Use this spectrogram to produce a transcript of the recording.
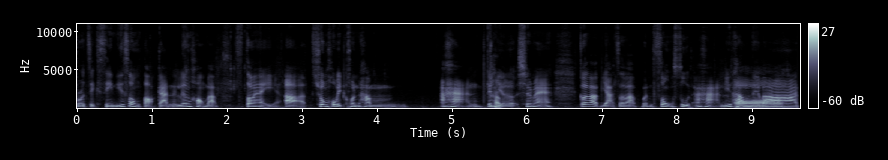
โปรเจกต์ zine ที่ส่งต่อกันในเรื่องของแบบสมัยอ่าช่วงโควิดคนทำอาหารกันครับเยอะใช่ไหมก็แบบอยากจะแบบเหมือนส่งสูตรอาหารที่อ๋ทำอในบ้าน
